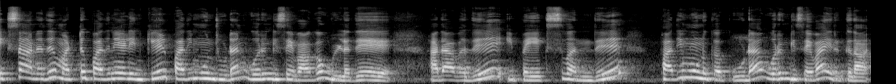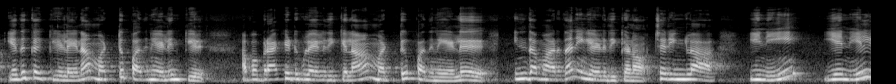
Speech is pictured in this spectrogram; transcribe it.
எக்ஸ் ஆனது மட்டு பதினேழின் கீழ் பதிமூன்றுடன் ஒருங்கிசைவாக உள்ளது. அதாவது இப்போ எக்ஸ் வந்து பதிமூணுக்கு கூட ஒருங்கிசைவாக இருக்குதான். எதுக்கு கீழேனா மட்டு பதினேழின் கீழ். அப்போ ப்ராக்கெட்டுக்குள்ளே எழுதிக்கலாம் மட்டு பதினேழு. இந்த மாதிரி தான் நீங்கள் எழுதிக்கணும். சரிங்களா? இனி எனில்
